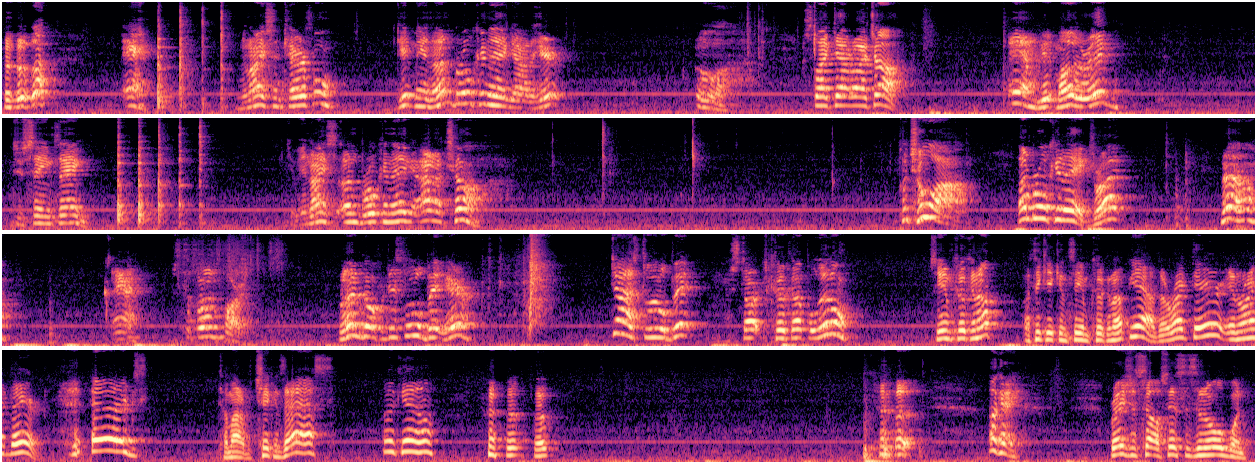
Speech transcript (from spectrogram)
Eh. Be nice and careful. Get me an unbroken egg out of here. Oh, just like that right there. And get my other egg. Do same thing. Give me a nice unbroken egg out of chaw. Pachua! Unbroken eggs, right? Now, yeah, it's the fun part. We're going to go for just a little bit here just a little bit. Start to cook up a little. See them cooking up? I think you can see them cooking up. Yeah, they're right there and right there. Eggs come out of a chicken's ass. Okay. okay. Brace yourselves. This is an old one.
